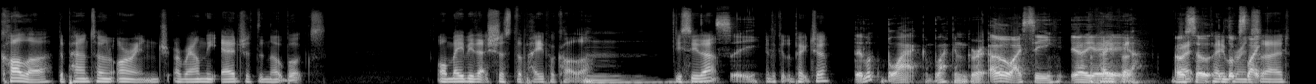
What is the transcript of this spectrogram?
color, the Pantone orange, around the edge of the notebooks. Or maybe that's just the paper color. Do you see that? See. You look at the picture. They look black, black and gray. Oh, I see. Yeah, yeah, paper, yeah, yeah. Oh, right? so The it looks like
